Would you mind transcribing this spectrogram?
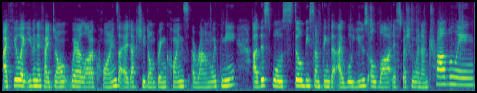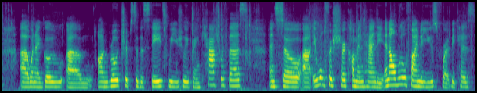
I feel like even if I don't wear a lot of coins, I actually don't bring coins around with me. Uh, this will still be something that I will use a lot, especially when I'm traveling. Uh, when I go um, on road trips to the States, we usually bring cash with us. And so uh, it will for sure come in handy. And I will find a use for it because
